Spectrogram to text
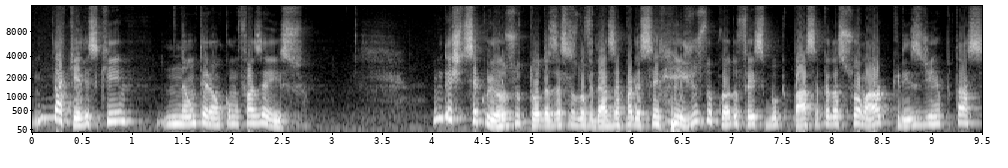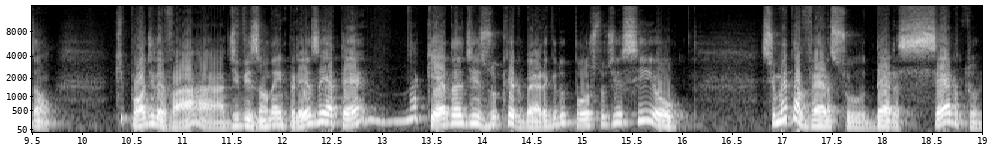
daqueles que não terão como fazer isso. Não deixe de ser curioso todas essas novidades aparecerem justo quando o Facebook passa pela sua maior crise de reputação, que pode levar à divisão da empresa e até na queda de Zuckerberg do posto de CEO. Se o metaverso der certo,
